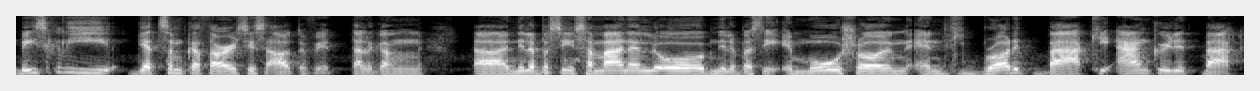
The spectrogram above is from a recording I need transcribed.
basically get some catharsis out of it. Talagang uh, nilabas niya sama ng loob, nilabas niya emotion, and he brought it back, he anchored it back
